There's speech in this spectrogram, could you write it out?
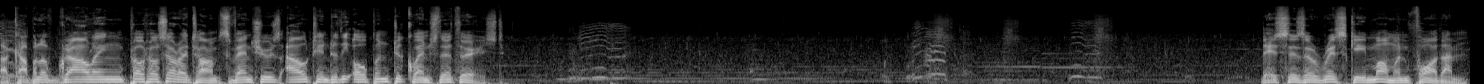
A couple of growling protoceratops ventures out into the open to quench their thirst. This is a risky moment for them,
